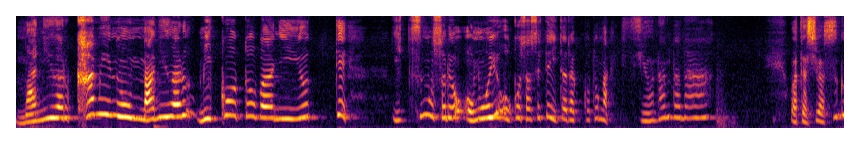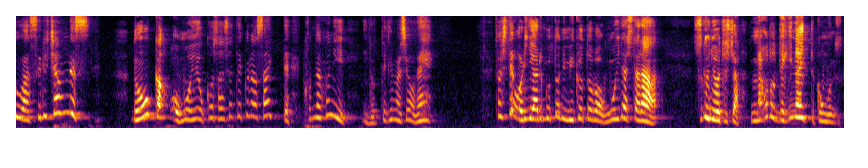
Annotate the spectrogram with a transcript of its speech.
マニュアル神のマニュアル御言葉によっていつもそれを思い起こさせていただくことが必要なんだな。私はすぐ忘れちゃうんです。どうか思い起こさせてくださいってこんなふうに祈っていきましょうね。そして折りやるごとに御言葉を思い出したらすぐに私はそんなことできないって思うんです。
